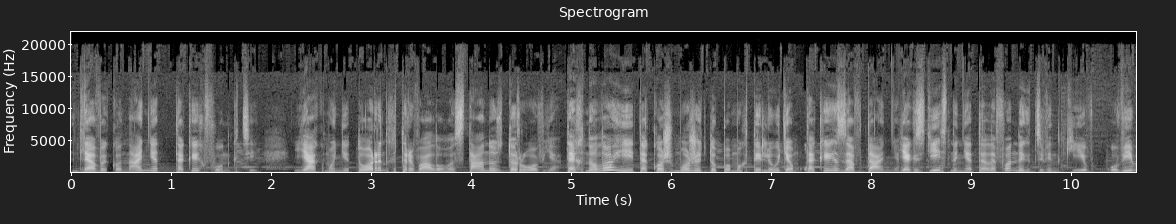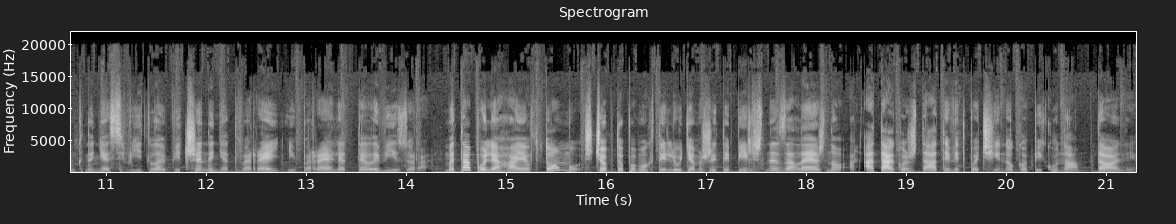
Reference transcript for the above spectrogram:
для виконання таких функцій, як моніторинг тривалого стану здоров'я. Технології також можуть допомогти людям у таких завданнях, як здійснення телефонних дзвінків, увімкнення світла, відчинення дверей і перегляд телевізора. Мета полягає в тому, щоб допомогти людям жити більш незалежно, а також дати відпочинок опікунам. Далі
